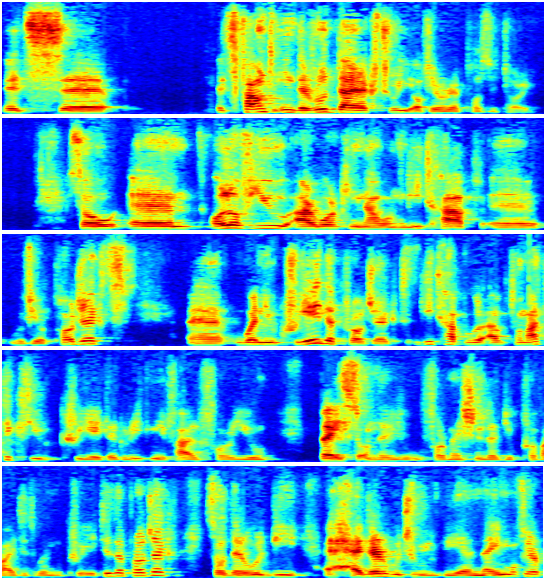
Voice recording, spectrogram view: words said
it's uh, it's found in the root directory of your repository. So um, all of you are working now on GitHub uh, with your projects. Uh, when you create a project, GitHub will automatically create a README file for you based on the information that you provided when you created the project. So there will be a header, which will be a name of your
